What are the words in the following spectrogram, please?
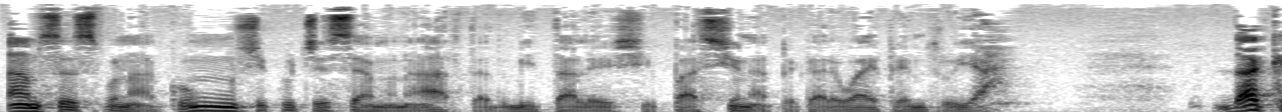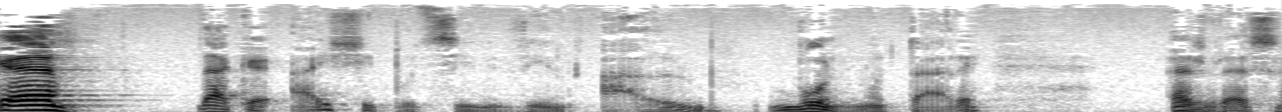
am să spun acum și cu ce seamănă arta dumitale și pasiunea pe care o ai pentru ea. Dacă, dacă ai și puțin vin alb, bun, nu tare, aș vrea să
